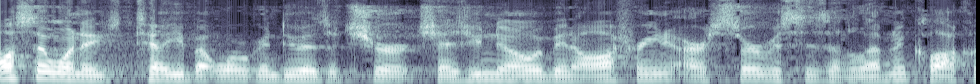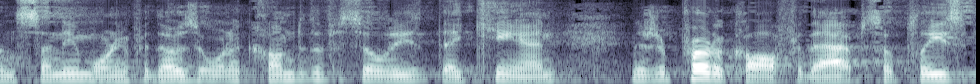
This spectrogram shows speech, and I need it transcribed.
also want to tell you about what we're going to do as a church. As you know, we've been offering our services at 11 o'clock on Sunday morning. For those that want to come to the facilities, they can. There's a protocol for that, so please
